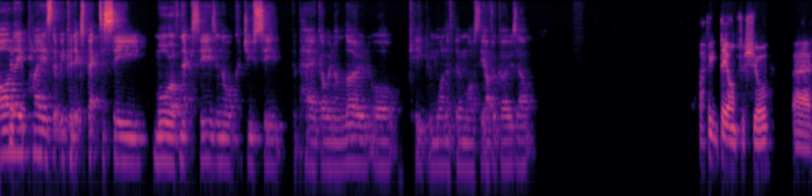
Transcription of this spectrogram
Are they players that we could expect to see more of next season, or could you see the pair going on loan or keeping one of them whilst the other goes out? I think Dion for sure. Uh,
